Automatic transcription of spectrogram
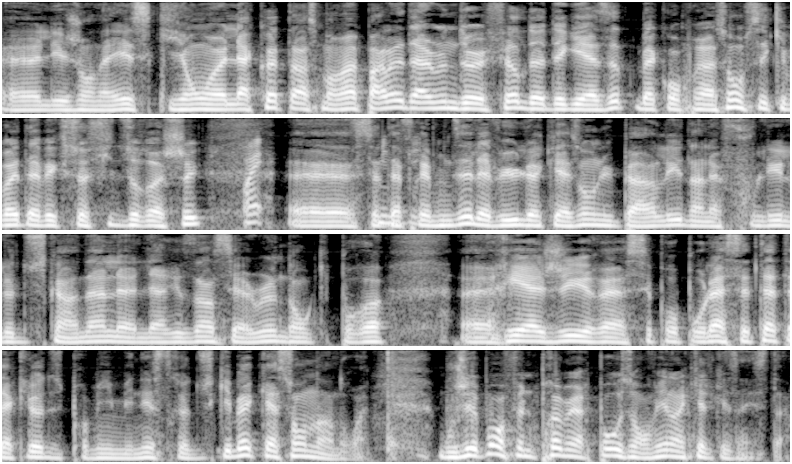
euh, les journalistes qui ont euh, la cote en ce moment. Parler d'Aaron Durfield de The Gazette, ma compréhension, c'est qu'il va être avec Sophie Durocher. euh, cet après-midi, elle avait eu l'occasion de lui parler dans la foulée du scandale de la résidence Aaron, donc il pourra euh, réagir à ces propos-là, à cette attaque-là du premier ministre du Québec à son endroit. Bougez pas, on fait une première pause, on revient dans quelques instants.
